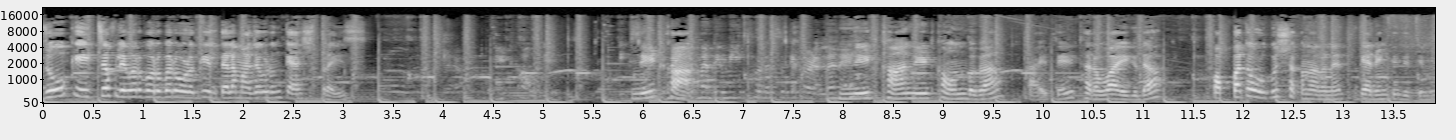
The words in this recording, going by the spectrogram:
जो केकचा फ्लेवर बरोबर ओळखेल त्याला माझ्याकडून कॅश प्राइस नीट खा. नीट खा नीट खाऊन बघा काय ते. ठरवा एकदा. पप्पा तर ओळखूच शकणार नाहीत गॅरंटी देते मी.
